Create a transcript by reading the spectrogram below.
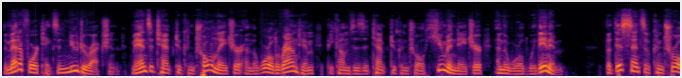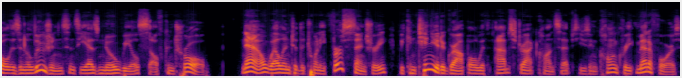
the metaphor takes a new direction. Man's attempt to control nature and the world around him becomes his attempt to control human nature and the world within him. But this sense of control is an illusion since he has no real self-control. Now, well into the 21st century, we continue to grapple with abstract concepts using concrete metaphors,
